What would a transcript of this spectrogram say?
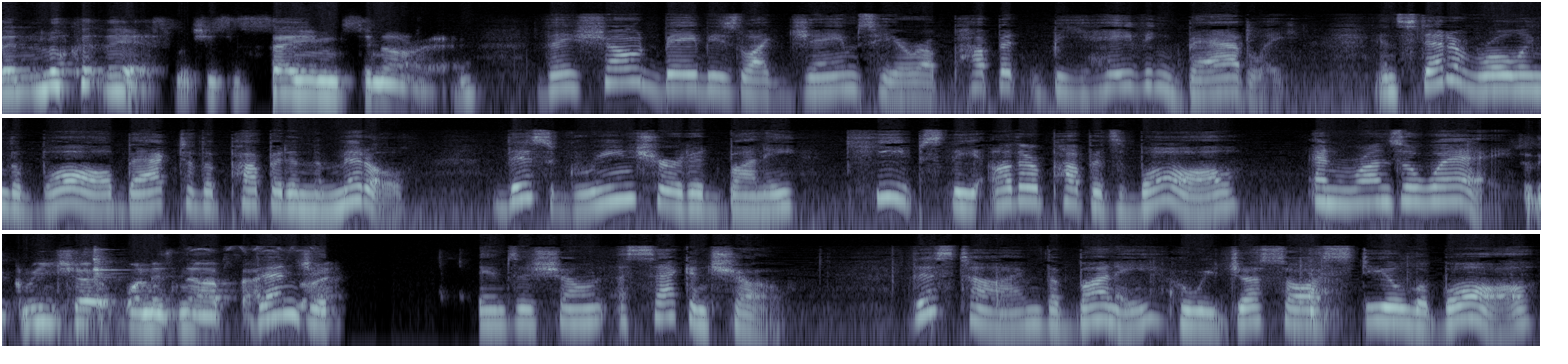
then look at this, which is the same scenario. They showed babies like James here a puppet behaving badly. Instead of rolling the ball back to the puppet in the middle, this green-shirted bunny keeps the other puppet's ball and runs away. So the green shirt one is now back, Then right? James is shown a second show. This time, the bunny, who we just saw steal the ball,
